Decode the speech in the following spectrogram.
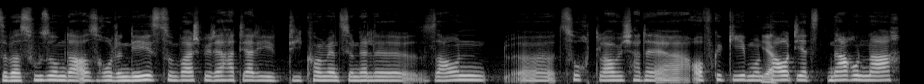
Sebas Husum da aus Rodenes zum Beispiel, der hat ja die, die konventionelle Saunenzucht, glaube ich, hatte er aufgegeben und Ja. baut jetzt nach und nach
